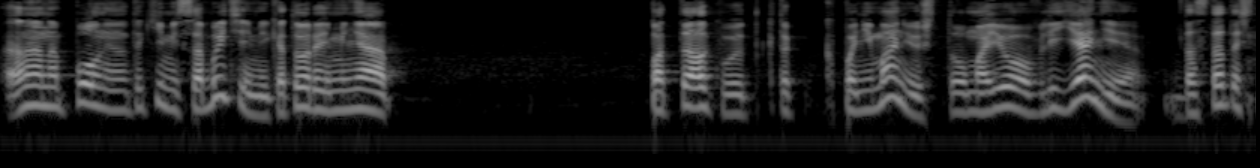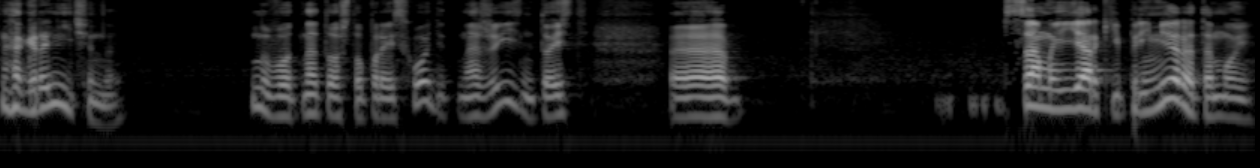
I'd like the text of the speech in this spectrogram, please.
она наполнена такими событиями, которые меня подталкивают к, к пониманию, что мое влияние достаточно ограничено. Ну вот на то, что происходит, на жизнь. То есть э, самый яркий пример это мой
